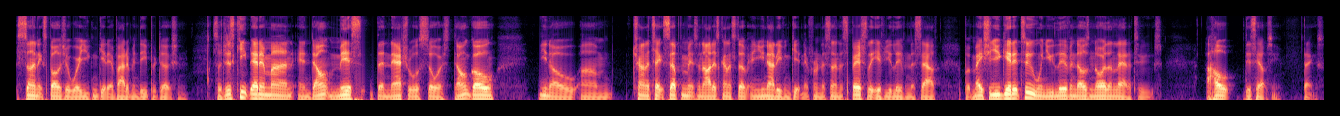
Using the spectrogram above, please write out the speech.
sun exposure where you can get that vitamin D production. So just keep that in mind and don't miss the natural source. Don't go, you know, um, trying to take supplements and all this kind of stuff and you're not even getting it from the sun, especially if you live in the south. But make sure you get it too when you live in those northern latitudes. I hope this helps you. Thanks.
